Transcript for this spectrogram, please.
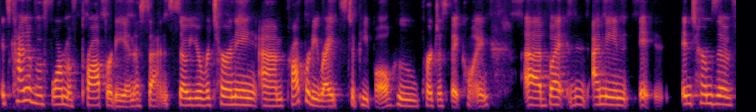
it's kind of a form of property in a sense. So you're returning um, property rights to people who purchase Bitcoin. Uh, but I mean, it, in terms of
